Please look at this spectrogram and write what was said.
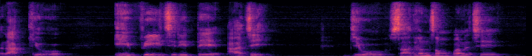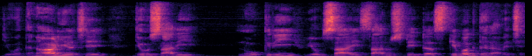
રાખ્યો એવી જ રીતે આજે જેઓ સાધન સંપન્ન છે, જેઓ ધનાઢ્ય છે, જેઓ સારી નોકરી, વ્યવસાય, સારું સ્ટેટસ કે વગ ધરાવે છે,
